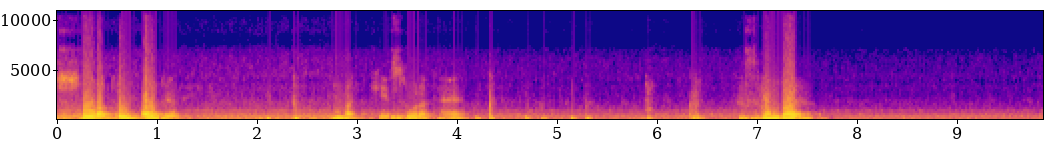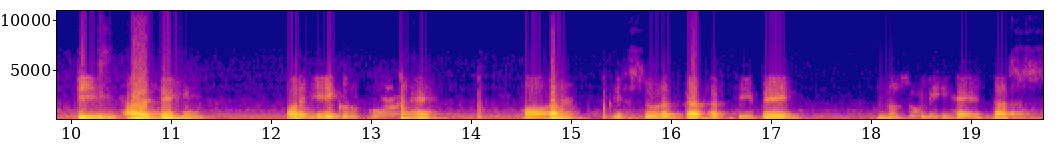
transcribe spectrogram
سورة الفجر۔ مکی صورت ہے۔ اس کے اندر تیس آیتیں ہیں اور ایک رکوع ہے اور اس صورت کا ترتیب نزولی ہے دس۔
